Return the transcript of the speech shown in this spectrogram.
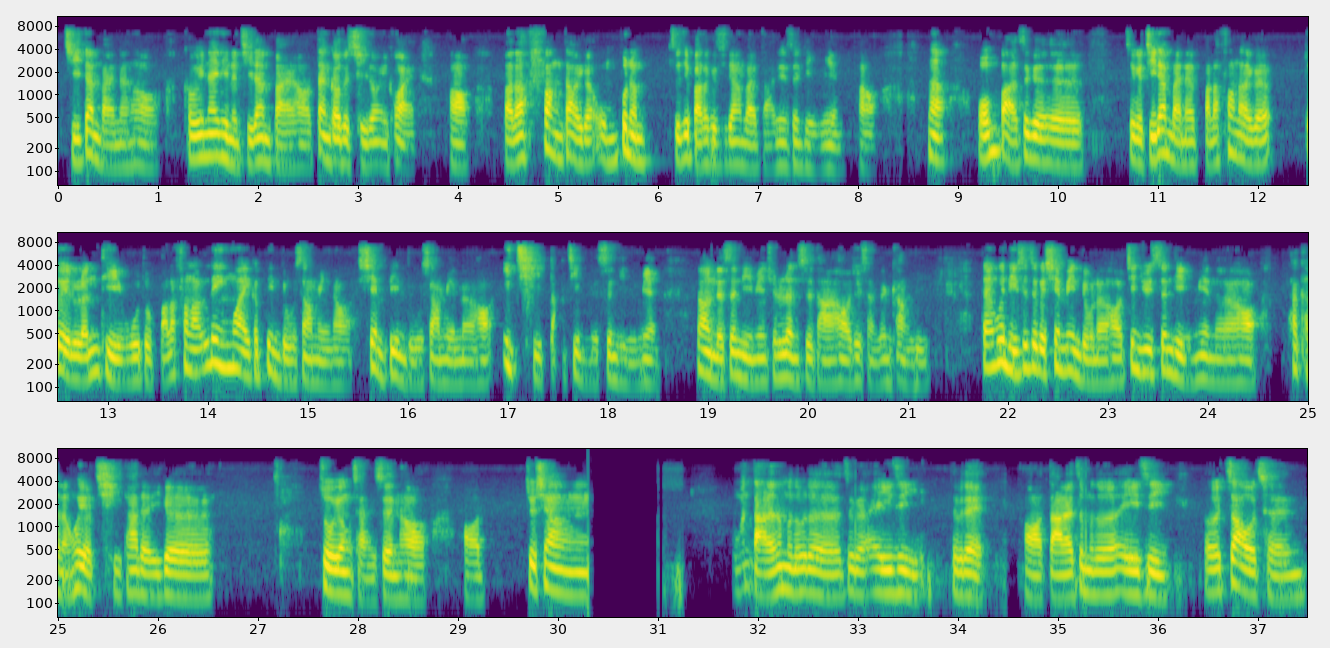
鸡蛋白呢，哈，COVID-19 的鸡蛋白哈，蛋糕的其中一块，好，把它放到一个，我们不能直接把这个鸡蛋白打进身体里面，好，那我们把这个。这个鸡蛋白呢，把它放到一个对人体无毒，把它放到另外一个病毒上面哈，腺病毒上面呢哈，一起打进你的身体里面，让你的身体里面去认识它哈，去产生抗力。但问题是这个腺病毒呢哈，进去身体里面呢哈，它可能会有其他的一个作用产生哈，哦，就像我们打了那么多的这个 A Z，对不对？哦，打了这么多的 A Z，而造成。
